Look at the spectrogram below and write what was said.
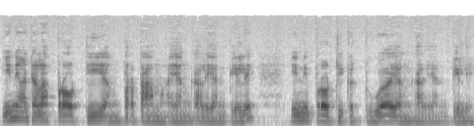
Ini adalah prodi yang pertama yang kalian pilih, ini prodi kedua yang kalian pilih.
